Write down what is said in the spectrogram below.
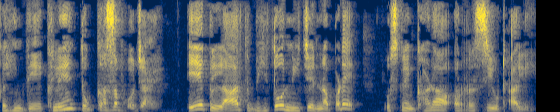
कहीं देख लें तो गजब हो जाए। एक लात भी तो नीचे न पड़े। उसने घड़ा और रस्सी उठा ली।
